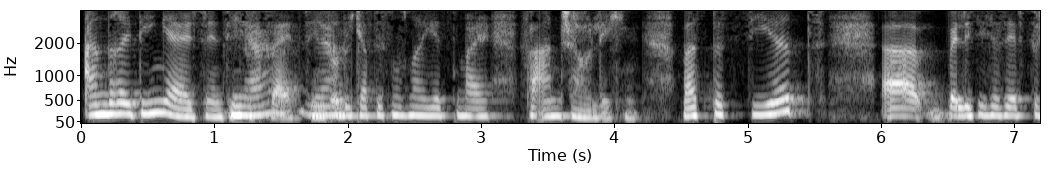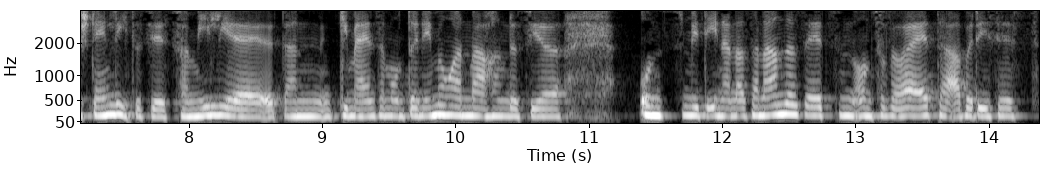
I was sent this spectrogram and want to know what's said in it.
andere Dinge, als wenn sie ja, zu zweit sind. Ja. Und ich glaube, das muss man jetzt mal veranschaulichen. Was passiert, äh, weil es ist ja selbstverständlich, dass wir als Familie dann gemeinsam Unternehmungen machen, dass wir uns mit ihnen auseinandersetzen und so weiter. Aber dieses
